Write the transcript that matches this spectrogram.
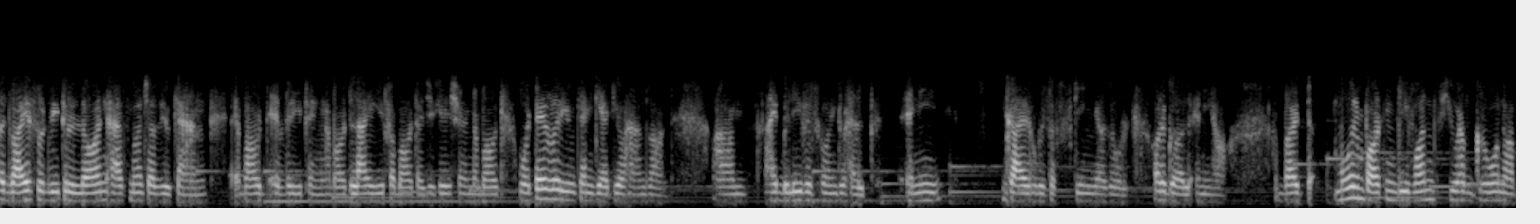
advice would be to learn as much as you can about everything, about life, about education, about whatever you can get your hands on. Um, I believe it's going to help any guy who is a 15 years old or a girl anyhow but more importantly once you have grown up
